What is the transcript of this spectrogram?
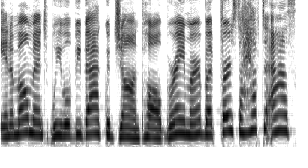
In a moment, we will be back with John Paul Brammer, but first I have to ask,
